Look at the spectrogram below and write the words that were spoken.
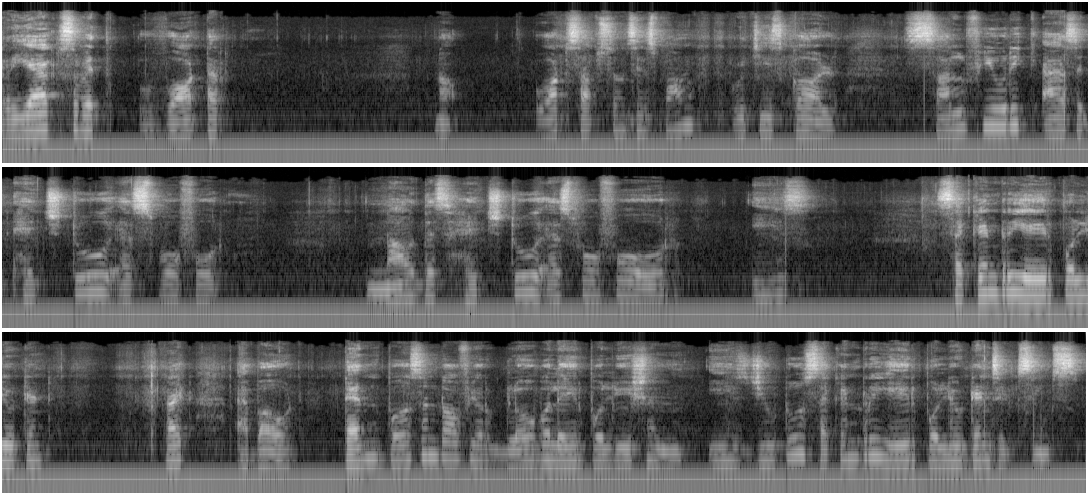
reacts with water. Now what substance is formed? Which is called sulfuric acid H2SO4 now this H2SO4 is secondary air pollutant right? About 10% of your global air pollution is due to secondary air pollutants it seems.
